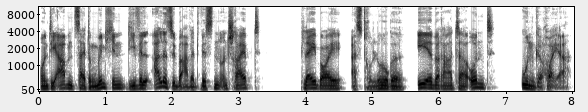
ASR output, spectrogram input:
Und die Abendzeitung München, die will alles über Arvid wissen und schreibt Playboy, Astrologe, Eheberater und Ungeheuer.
